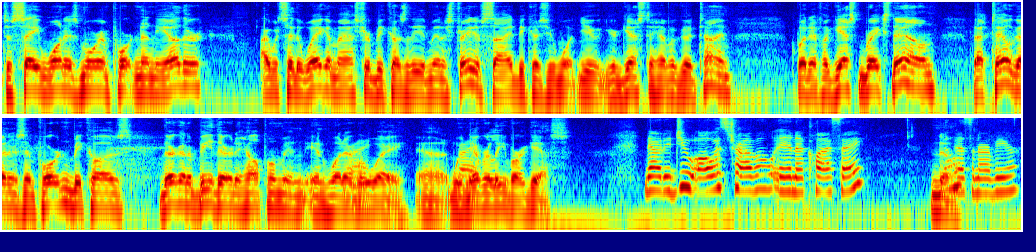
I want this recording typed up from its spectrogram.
To say one is more important than the other, I would say the wagon master because of the administrative side, because you want you, your guests to have a good time. But if a guest breaks down, that tail gunner is important because they're going to be there to help them in, in whatever Right. way. Uh, we Right. never leave our guests. Now, did you always travel in a Class A No. as an RVer?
